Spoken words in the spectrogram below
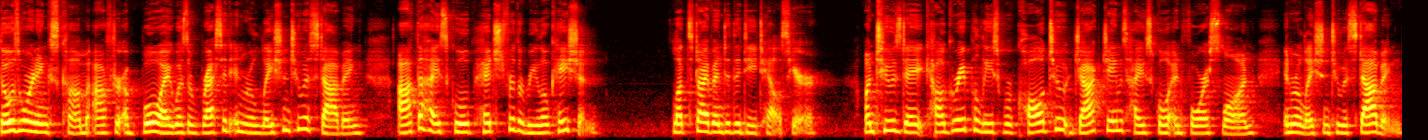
Those warnings come after a boy was arrested in relation to a stabbing at the high school pitched for the relocation. Let's dive into the details here. On Tuesday, Calgary police were called to Jack James High School in Forest Lawn in relation to a stabbing.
